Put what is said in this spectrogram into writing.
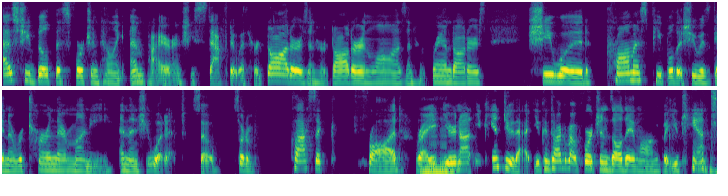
as she built this fortune telling empire and she staffed it with her daughters and her daughter in laws and her granddaughters, she would promise people that she was going to return their money and then she wouldn't. So, sort of classic fraud, right? Mhm. You're not, you can't do that. You can talk about fortunes all day long, but you can't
